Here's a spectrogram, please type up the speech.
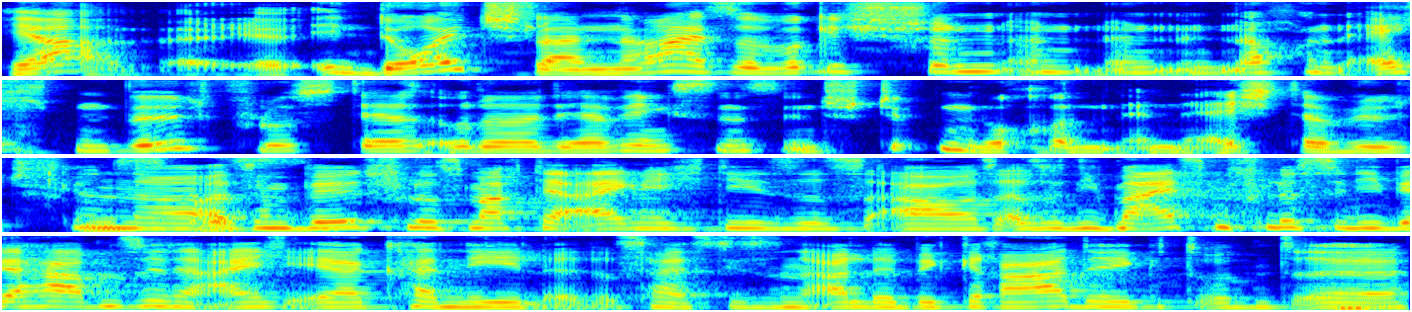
ja äh, in Deutschland, ne? Also wirklich schon ein, ein, noch einen echten Wildfluss, der oder der wenigstens in Stücken noch ein, ein echter Wildfluss Genau, also ein Wildfluss macht ja eigentlich dieses aus. Also die meisten Flüsse, die wir haben, sind ja eigentlich eher Kanäle. Das heißt, die sind alle begradigt und äh,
